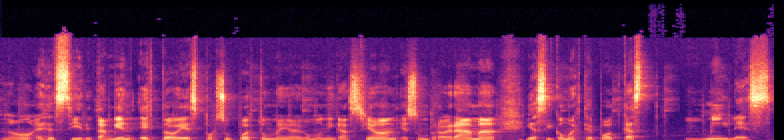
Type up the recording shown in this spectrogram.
¿no? Es decir, también esto es, por supuesto, un medio de comunicación, es un programa, y así como este podcast, miles.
